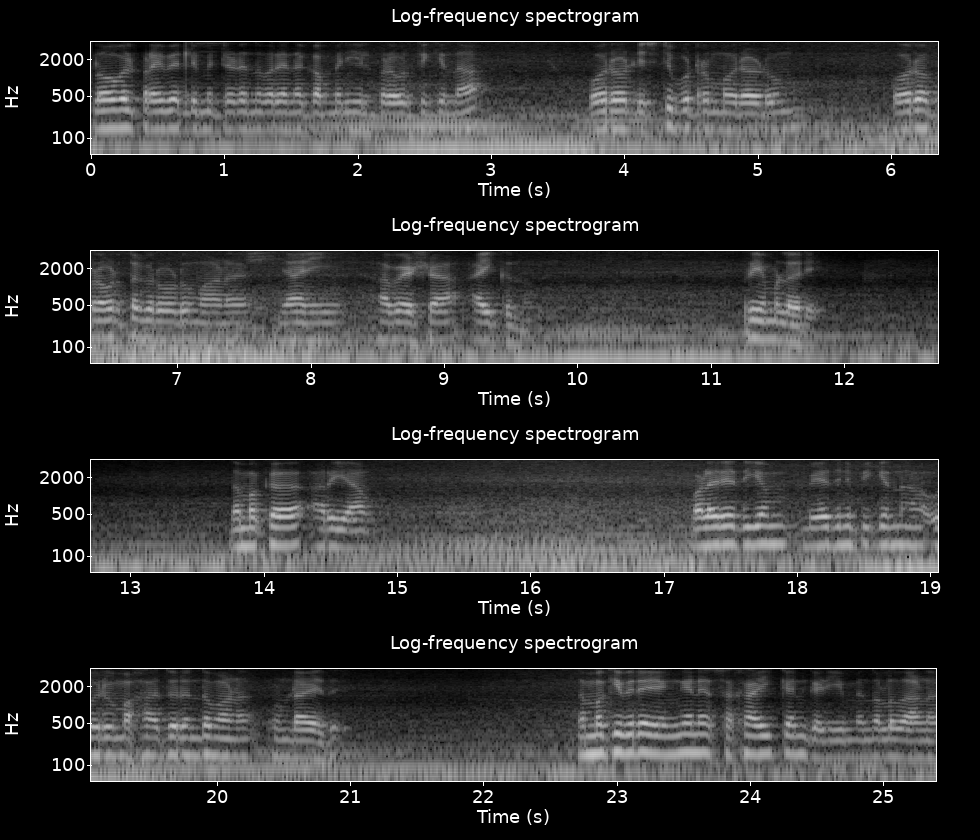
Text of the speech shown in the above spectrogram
global private limited എന്ന് പറയുന്ന കമ്പനിയിൽ പ്രവർത്തിക്കുന്ന ഓരോ ഡിസ്ട്രിബ്യൂട്ടർമാരോടും ഓരോ പ്രവർത്തകരോടുമാണ് ഞാൻ ഈ അപേക്ഷ അയക്കുന്നത്. പ്രിയമുള്ളവരെ നമുക്ക് അറിയാം വളരെയധികം വേദനിപ്പിക്കുന്ന ഒരു മഹാദുരന്തമാണ് ഉണ്ടായത്. നമുക്കിവരെ എങ്ങനെ സഹായിക്കാൻ കഴിയും എന്നുള്ളതാണ്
